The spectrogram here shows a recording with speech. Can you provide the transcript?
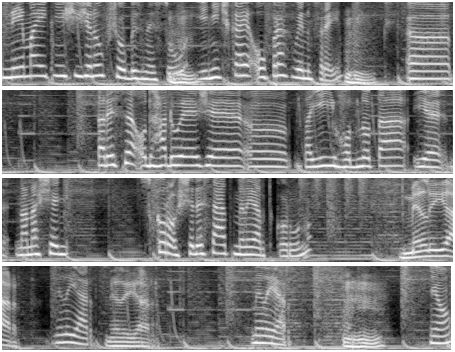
nejmajetnější ženou v showbiznisu. Mm-hmm. Jednička je Oprah Winfrey. Mm-hmm. Uh, tady se odhaduje, že uh, ta její hodnota je na naše skoro 60 miliard korun. Miliard. Miliard. Miliard. Miliard. Mhm. Jo.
